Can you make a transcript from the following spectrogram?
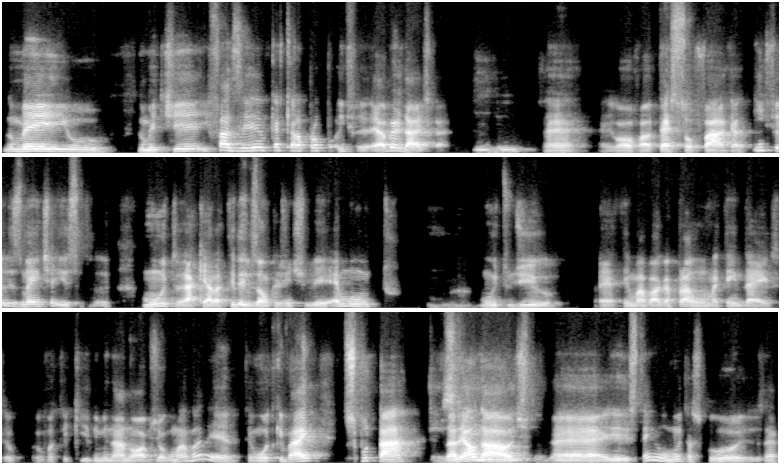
no meio, no métier e fazer o que aquela proposta. É a verdade, cara. Uhum. É, é igual eu falo, teste sofá, cara. infelizmente é isso. Muito, aquela televisão que a gente vê é muito, uhum. muito de é, tem uma vaga para um, mas tem dez, eu, eu, vou ter que eliminar nove de alguma maneira. Tem outro que vai disputar tem na lealdade. É, isso, tem muitas coisas, né?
